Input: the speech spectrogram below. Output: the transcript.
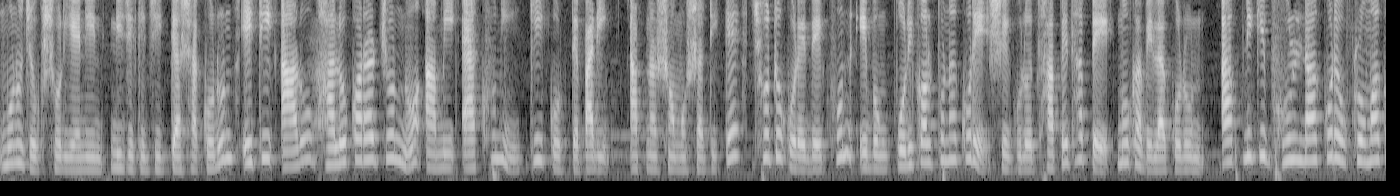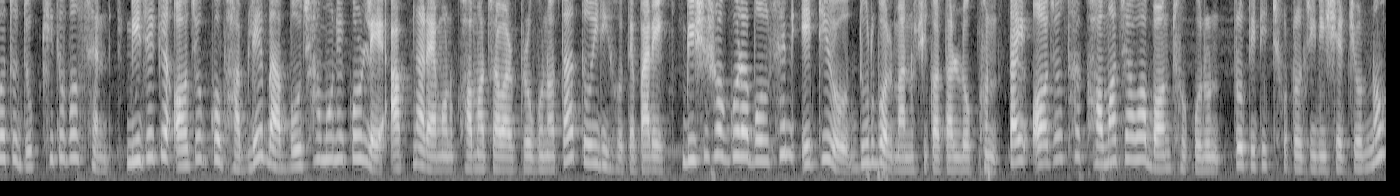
মনোযোগ সরিয়ে নিন। নিজেকে জিজ্ঞাসা করুন, এটি আরও ভালো করার জন্য আমি এখনই কি করতে পারি? আপনার সমস্যাটিকে ছোট করে দেখুন এবং পরিকল্পনা করে সেগুলো ধাপে ধাপে মোকাবিলা করুন। আপনি কি ভুল না করেও ক্রমাগত দুঃখিত বলছেন? নিজেকে অযোগ্য ভাবলে বা বোঝা মনে করলে আপনার এমন ক্ষমা চাওয়ার প্রবণতা তৈরি হতে পারে। বিশেষজ্ঞরা বলছেন, এটিও দুর্বল মানসিকতার লক্ষণ। তাই অযথা ক্ষমা চাওয়া বন্ধ করুন। প্রতিটি ছোট জিনিসের জন্য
